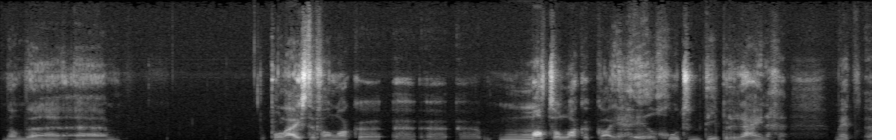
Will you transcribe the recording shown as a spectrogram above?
Dan de ehm, polijsten van lakken, eh, eh, eh, matte lakken kan je heel goed diep reinigen. Met eh,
